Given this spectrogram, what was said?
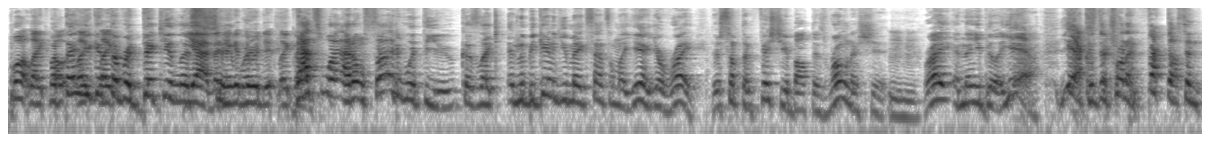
But like, But uh, then you like- get like- the ridiculous yeah, then you get the where- ridi- like uh, that's why I don't side with you, cause like in the beginning you make sense. I'm like, yeah, you're right. There's something fishy about this Rona shit, Mhm. right? And then you'd be like, yeah, yeah, cause they're trying to infect us and,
